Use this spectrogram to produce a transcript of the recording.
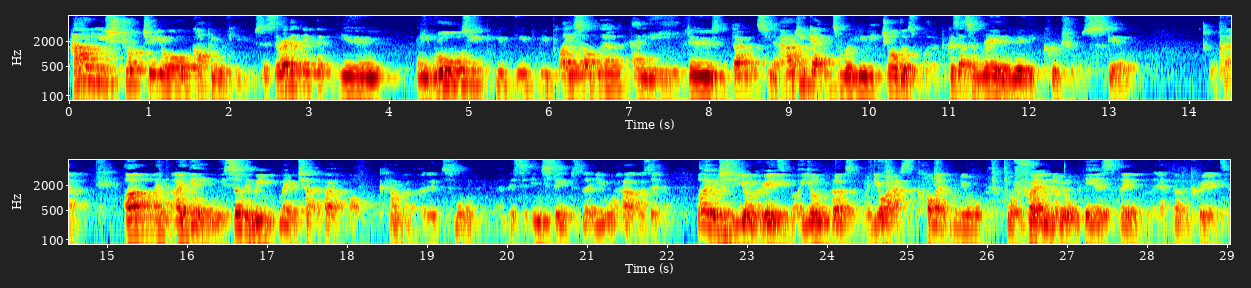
how do you structure your copy reviews? Is there anything that you, any rules you, you, you, you place on them, any do's and don'ts? You know, how do you get them to review each other's work? Because that's a really, really crucial skill. Okay. Um, I, I think it's something we maybe chatted about off camera earlier this morning, and this instinct that you will have as a not even just a young creative, but a young person, when you're asked to comment on your, your friend or your peer's thing that they have done and created,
